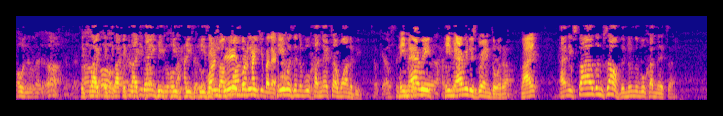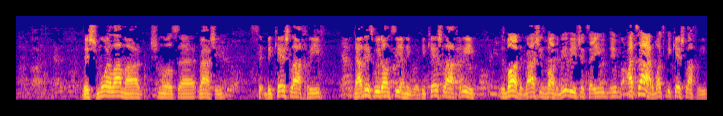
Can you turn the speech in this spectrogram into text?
Oh, they were ah. It's Oh, like oh, it's like so it's like saying he's think he's the he's, he's a Trump did, wannabe. He was a Nebuchadnezzar wannabe. Okay, I was thinking He married the he married his granddaughter, right? And he styled himself the new Nebuchadnezzar. The Shmuel Amar, Shmuel said, Rashi, Bikesh la'achriv. Now this we don't see anywhere. Bikesh la'achriv is bothered. Rashi's bothered. Really, it should say Atzar. What's Bikesh la'achriv?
